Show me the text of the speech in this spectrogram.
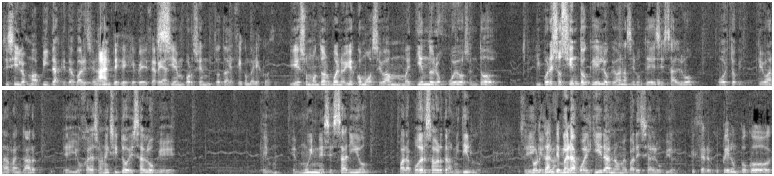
Sí, sí, los mapitas que te aparecen antes de GPS real. 100% total. Y así con varias cosas. Y es un montón. Bueno, y es como se van metiendo los juegos en todo. Y por eso siento que lo que van a hacer ustedes es algo o esto que, van a arrancar, eh, y ojalá sea un éxito, es algo que es, muy necesario para poder saber transmitirlo. Es importante para cualquiera no me parece algo piola. Que se recupere un poco,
